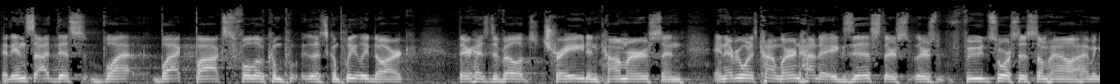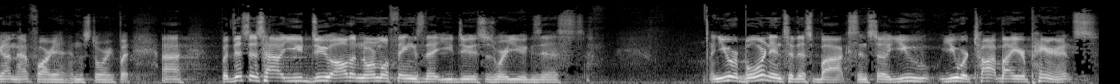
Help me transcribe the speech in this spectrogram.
That inside this black, black box full of that's completely dark, there has developed trade and commerce, and, and everyone has kind of learned how to exist. There's there's food sources somehow. I haven't gotten that far yet in the story, but uh, but this is how you do all the normal things that you do. This is where you exist. And you were born into this box, and so you you were taught by your parents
